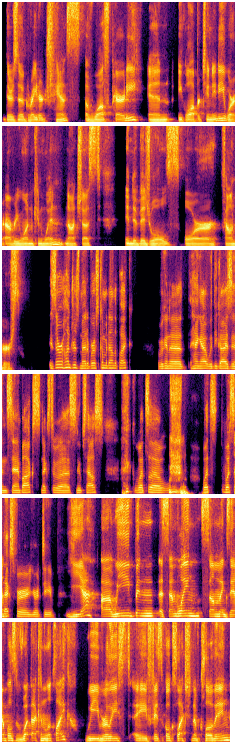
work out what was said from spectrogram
there's a greater chance of wealth parity and equal opportunity where everyone can win, not just individuals or founders. Is there a hundreds metaverse coming down the pike? We're gonna hang out with you guys in Sandbox next to uh, Snoop's house. what's uh, what's what's next for your team? Yeah, uh, we've been assembling some examples of what that can look like. We released a physical collection of clothing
